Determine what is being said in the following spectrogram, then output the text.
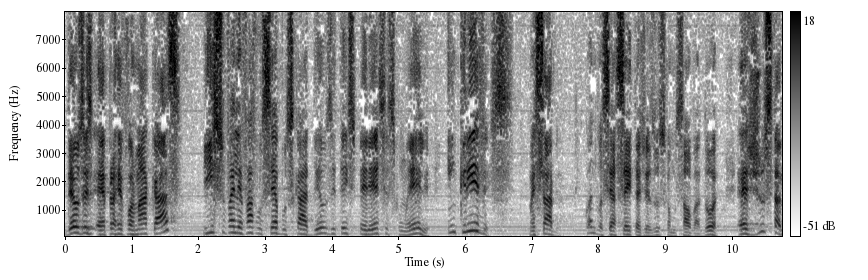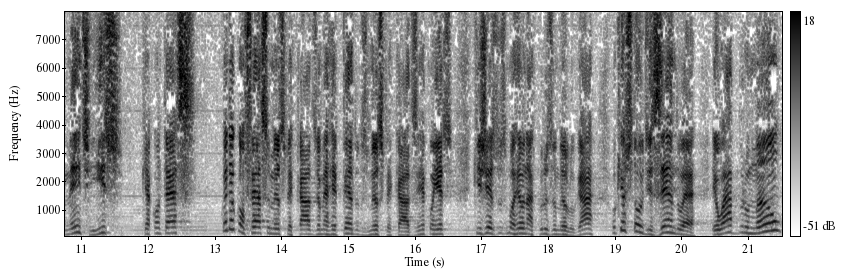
Deus é para reformar a casa? E isso vai levar você a buscar a Deus e ter experiências com Ele incríveis. Mas sabe, quando você aceita Jesus como Salvador, é justamente isso que acontece. Quando eu confesso meus pecados, eu me arrependo dos meus pecados e reconheço que Jesus morreu na cruz no meu lugar, o que eu estou dizendo é: eu abro mão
